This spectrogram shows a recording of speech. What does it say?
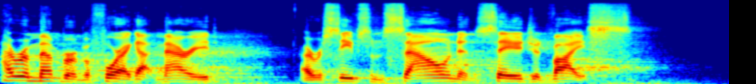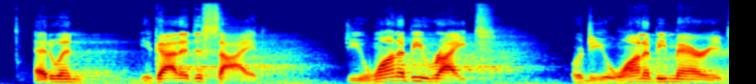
I remember before I got married, I received some sound and sage advice. Edwin, you got to decide do you want to be right or do you want to be married?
